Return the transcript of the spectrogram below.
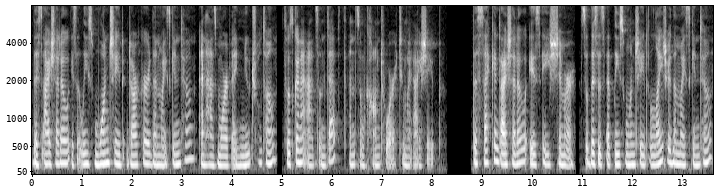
This eyeshadow is at least one shade darker than my skin tone and has more of a neutral tone, so it's going to add some depth and some contour to my eye shape. The second eyeshadow is a shimmer. So this is at least one shade lighter than my skin tone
